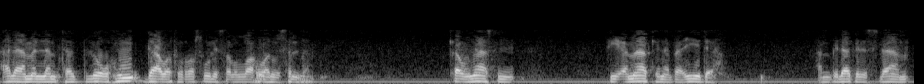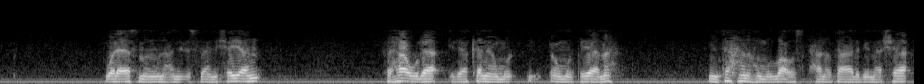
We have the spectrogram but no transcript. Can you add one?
على من لم تبلغهم دعوة الرسول صلى الله عليه وسلم. كأناس في أماكن بعيدة عن بلاد الإسلام ولا يسمعون عن الإسلام شيئا فهؤلاء إذا كان يوم, يوم القيامة امتحنهم الله سبحانه وتعالى بما شاء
